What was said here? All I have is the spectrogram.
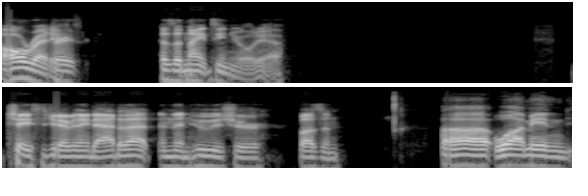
already Crazy. as a 19 year old. Yeah. Chase, did you have anything to add to that? And then who is your buzzing? Uh, well, I mean,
